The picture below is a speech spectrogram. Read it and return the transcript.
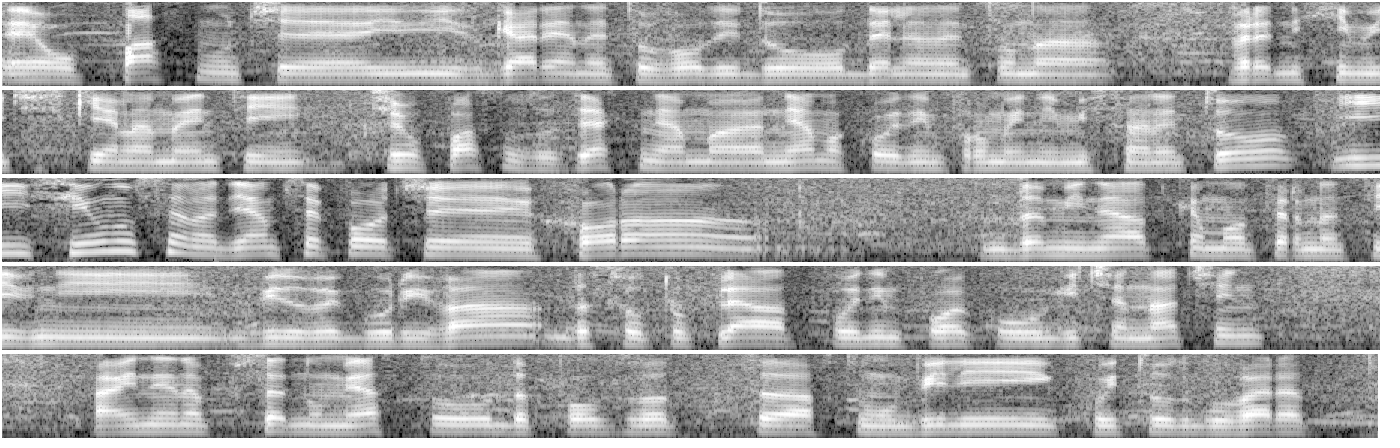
е опасно, че изгарянето води до отделянето на вредни химически елементи, че е опасно за тях, няма, няма кой да им промени мисленето. И силно се надявам все повече хора да минават към альтернативни видове горива, да се отопляват по един по-екологичен начин, а и не на последно място да ползват автомобили, които отговарят,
